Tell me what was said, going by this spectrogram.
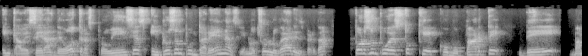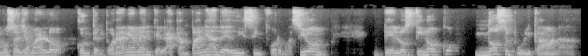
en cabeceras de otras provincias, incluso en Punta Arenas y en otros lugares, ¿verdad? Por supuesto que como parte de, vamos a llamarlo contemporáneamente, la campaña de desinformación de los Tinoco, no se publicaba nada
